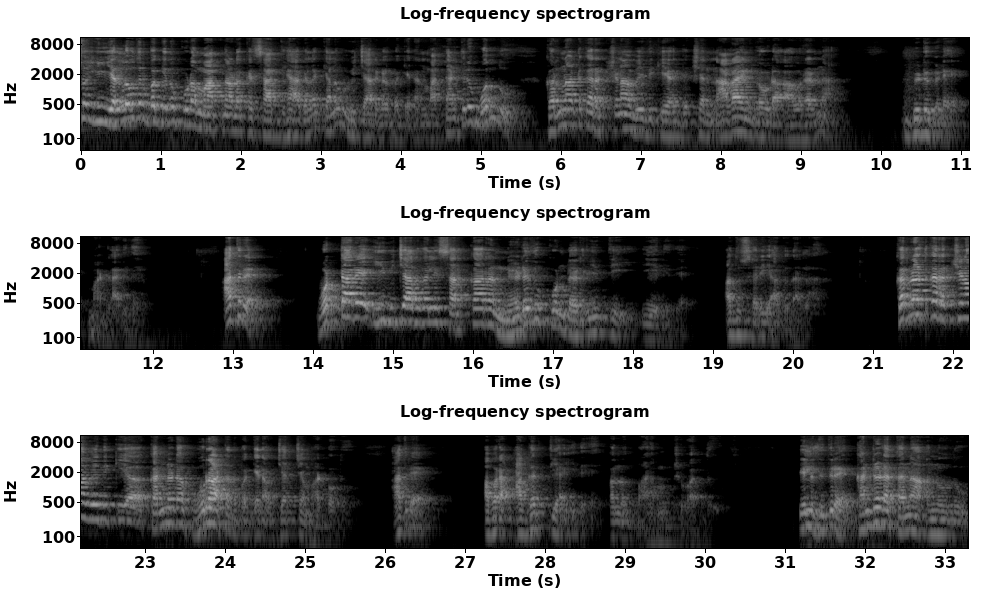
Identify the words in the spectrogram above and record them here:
ಸೊ ಈ ಎಲ್ಲದರ ಬಗ್ಗೆನೂ ಕೂಡ ಮಾತನಾಡೋಕ್ಕೆ ಸಾಧ್ಯ ಆಗಲ್ಲ. ಕೆಲವು ವಿಚಾರಗಳ ಬಗ್ಗೆ ನಾನು ಮಾತನಾಡ್ತೀನಿ. ಒಂದು, ಕರ್ನಾಟಕ ರಕ್ಷಣಾ ವೇದಿಕೆಯ ಅಧ್ಯಕ್ಷ ನಾರಾಯಣ ಗೌಡ ಅವರನ್ನು ಬಿಡುಗಡೆ ಮಾಡಲಾಗಿದೆ. ಆದರೆ ಒಟ್ಟಾರೆ ಈ ವಿಚಾರದಲ್ಲಿ ಸರ್ಕಾರ ನಡೆದುಕೊಂಡ ರೀತಿ ಏನಿದೆ, ಅದು ಸರಿಯಾದುದಲ್ಲ. ಕರ್ನಾಟಕ ರಕ್ಷಣಾ ವೇದಿಕೆಯ ಕನ್ನಡ ಹೋರಾಟದ ಬಗ್ಗೆ ನಾವು ಚರ್ಚೆ ಮಾಡ್ಬೋದು. ಆದರೆ ಅವರ ಅಗತ್ಯ ಇದೆ ಅನ್ನೋದು ಬಹಳ ಮುಖ್ಯವಾದ್ದು. ಇಲ್ಲದಿದ್ದರೆ ಕನ್ನಡತನ ಅನ್ನೋದು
